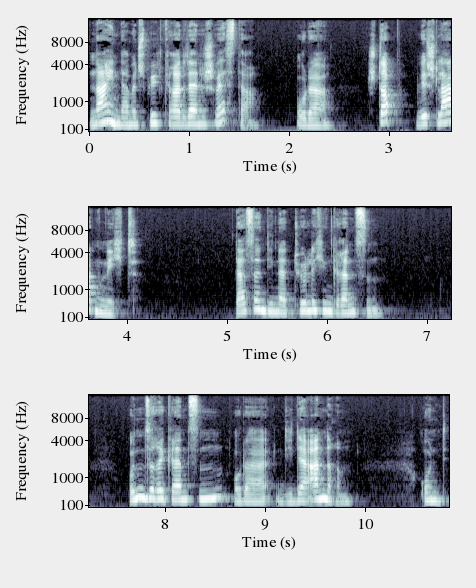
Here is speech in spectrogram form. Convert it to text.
Nein, damit spielt gerade deine Schwester oder Stopp, wir schlagen nicht. Das sind die natürlichen Grenzen. Unsere Grenzen oder die der anderen. Und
